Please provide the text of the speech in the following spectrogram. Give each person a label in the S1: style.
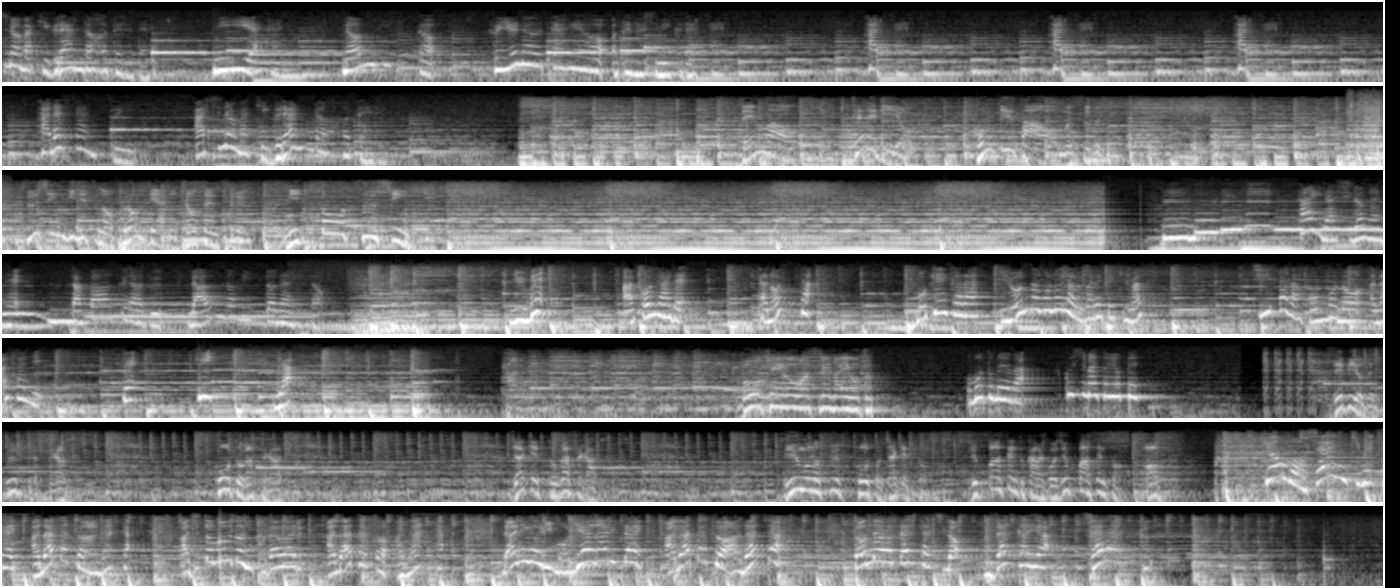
S1: 芦ノ牧グランドホテルでにぎやかにのんびりと冬の宴をお楽しみください。春へ春へ春へ花山水芦ノ牧グランドホテル。
S2: 電話をテレビをコンピューターを結ぶ。通信技術のフロンティアに挑戦。日東通信機
S1: 平白金サパークラブラウンドミッドナイト。
S3: 夢憧れ楽しさ。模型からいろんなものが生まれてきます。小さな本物をあなたに。てひや。
S2: 冒険を忘れない男。
S3: お求めは福島豊ペ。ッ
S4: デビオでスーツが下がる。コートが下がる。ジャケットが下がる。冬物スーツコートジャケット。10%から50%オフ。
S5: 今日もおしゃれに決めたい。あなたとあなた。味とムードにこだわる。あなたとあなた。何より盛り上がりたい。あなたとあなたの居酒屋サラダ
